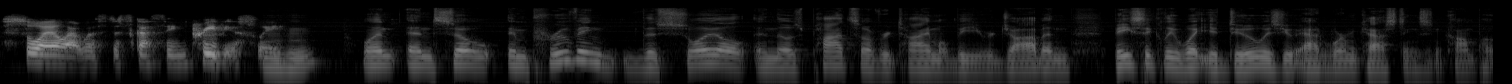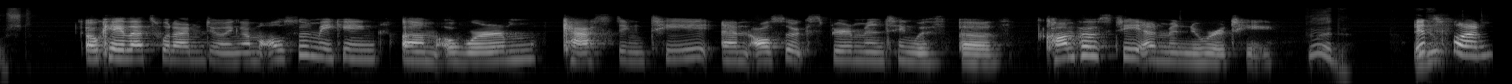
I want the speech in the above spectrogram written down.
soil I was discussing previously. Mhm. Well, and, and so improving the soil in those pots over time will be your job. And basically, what you do is you add worm castings and compost. Okay, that's what I'm doing. I'm also making um, a worm casting tea and also experimenting with uh, compost tea and manure tea. Good. It's don't- fun.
